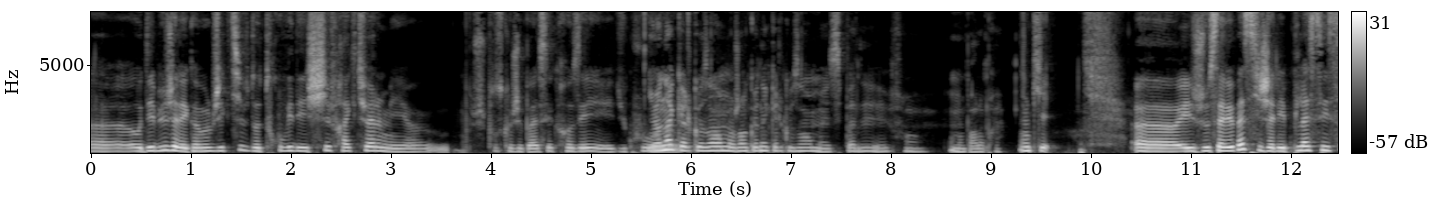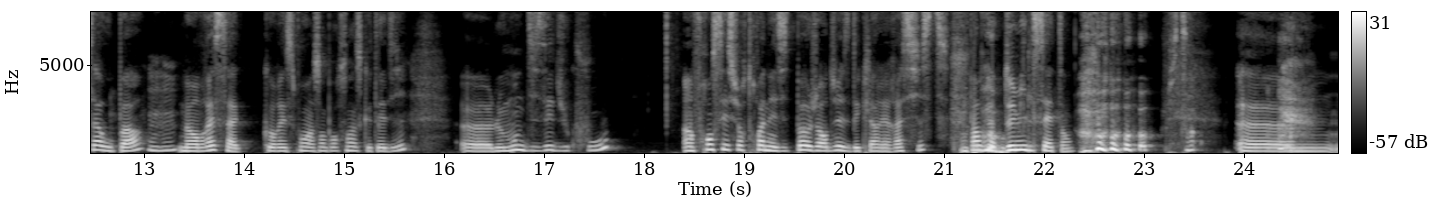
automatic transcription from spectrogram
Euh, au début, j'avais comme objectif de trouver des chiffres actuels, mais euh, je pense que j'ai pas assez creusé et du coup. il y en a quelques-uns moi j'en connais quelques-uns mais c'est pas des enfin on en parle après Ok. Euh, et je savais pas si j'allais placer ça ou pas, mais en vrai, ça correspond à 100% à ce que t'as dit. Euh, le Monde disait du coup, un Français sur trois n'hésite pas aujourd'hui à se déclarer raciste. On parle Wow. de 2007. Hein. putain Euh,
